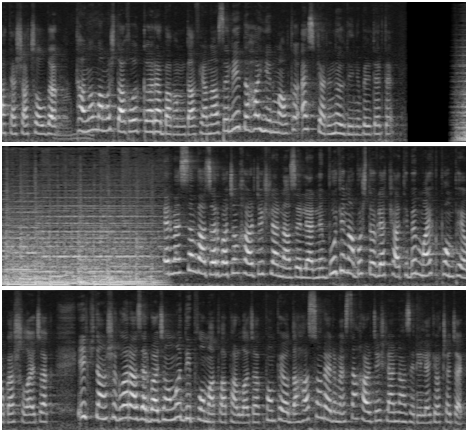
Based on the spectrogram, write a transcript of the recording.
atəş açıldı. Tanınmamış Dağlıq Qarabağ Müdafiə Nazirliyi daha 26 əskərin öldüyünü bildirdi. Ermənistan və Azərbaycan Xarici İşlər Nazirlərinin bu gün ABŞ dövlət katibi Mike Pompeo qarşılayacaq. İlk danışıqlar Azərbaycanlı diplomatla aparılacaq. Pompeo daha sonra Ermənistan Xarici İşlər Naziri ilə görüşəcək.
